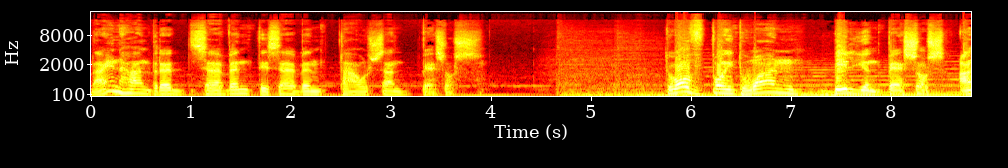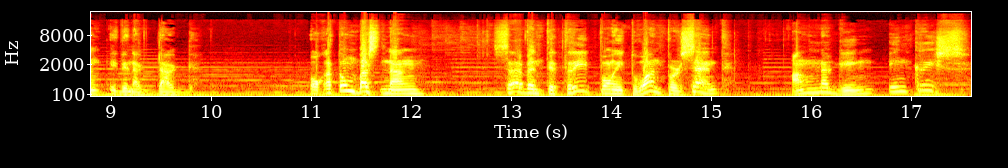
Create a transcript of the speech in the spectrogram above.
977,000 pesos. 12.1 billion pesos ang idinagdag o katumbas ng 73.1% ang naging increase.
